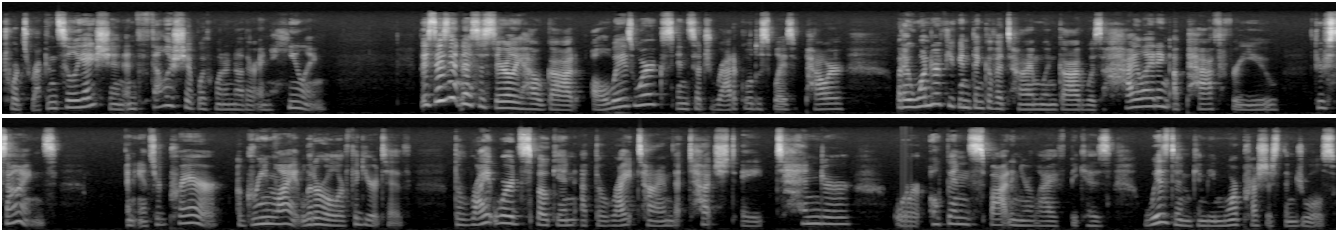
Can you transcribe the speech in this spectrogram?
towards reconciliation and fellowship with one another and healing. This isn't necessarily how God always works in such radical displays of power, but I wonder if you can think of a time when God was highlighting a path for you through signs an answered prayer, a green light, literal or figurative, the right words spoken at the right time that touched a tender or open spot in your life because wisdom can be more precious than jewels.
